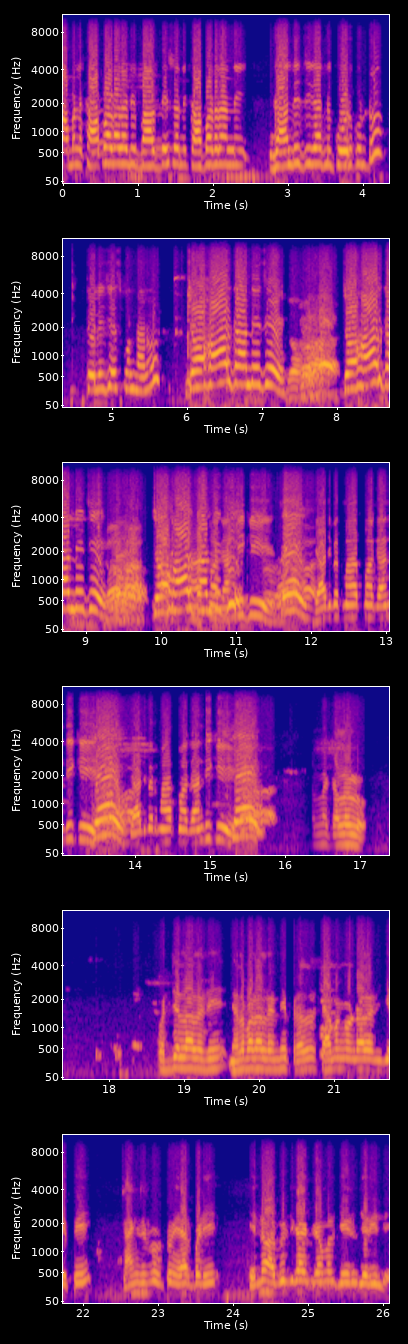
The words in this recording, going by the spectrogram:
మమ్మల్ని కాపాడాలని భారతదేశాన్ని కాపాడాలని గాంధీజీ గారిని కోరుకుంటూ తెలియజేసుకుంటున్నాను. జోహార్ గాంధీజీ! జోహార్ గాంధీజీ! జోహార్ గాంధీజీ! జాతిపిత మహాత్మా గాంధీకి. జాతిపిత మహాత్మా గాంధీకి జై! అన్న కళలు వర్దిల్లాలని నిలబడాలని ప్రజలు క్షేమంగా ఉండాలని చెప్పి కాంగ్రెస్ ప్రభుత్వం ఏర్పడి ఎన్నో అభివృద్ధి కార్యక్రమాలు చేయడం జరిగింది.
